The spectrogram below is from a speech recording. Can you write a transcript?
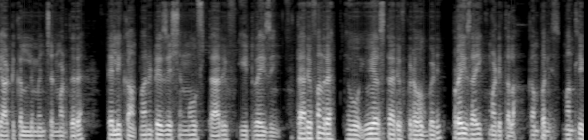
ಈ ಆರ್ಟಿಕಲ್ ಮೆನ್ಷನ್ ಮಾಡ್ತಾರೆ. Telecom monetisation moves tariff it rising tariff ಅಂದ್ರೆ ನೀವು ಯು ಎಸ್ ಟಾರಿಫ್ ಕಡೆ ಹೋಗ್ಬೇಡಿ. ಪ್ರೈಸ್ ಹೈಕ್ ಮಾಡಿತ್ತಲ್ಲ ಕಂಪನೀಸ್ ಮಂತ್ಲಿ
